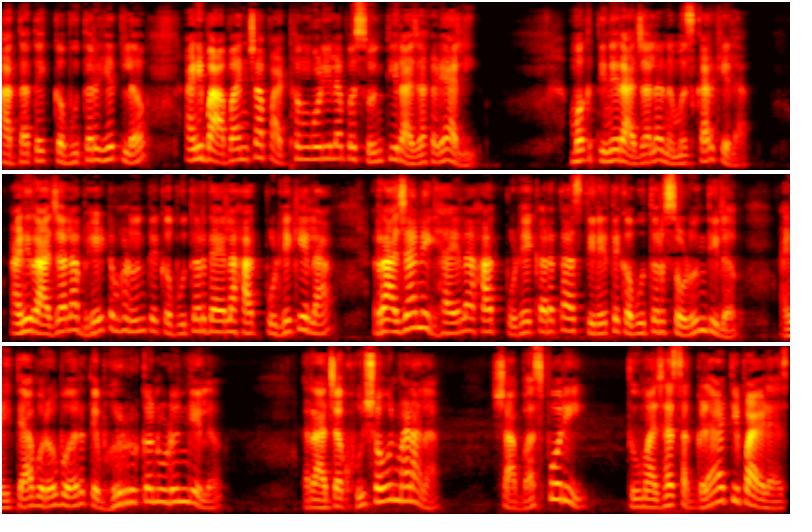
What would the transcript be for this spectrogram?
हातात एक कबूतर घेतलं आणि बाबांच्या पाठंगोळीला बसून ती राजाकडे आली. मग तिने राजाला नमस्कार केला आणि राजाला भेट म्हणून ते कबूतर द्यायला हात पुढे केला राजाने घ्यायला हात पुढे करताच तिने ते कबूतर सोडून दिलं आणि त्याबरोबर ते भुर्रकन उडून गेलं. राजा खुश होऊन म्हणाला शाबास पोरी तू माझ्या सगळ्या अटी पाळल्यास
